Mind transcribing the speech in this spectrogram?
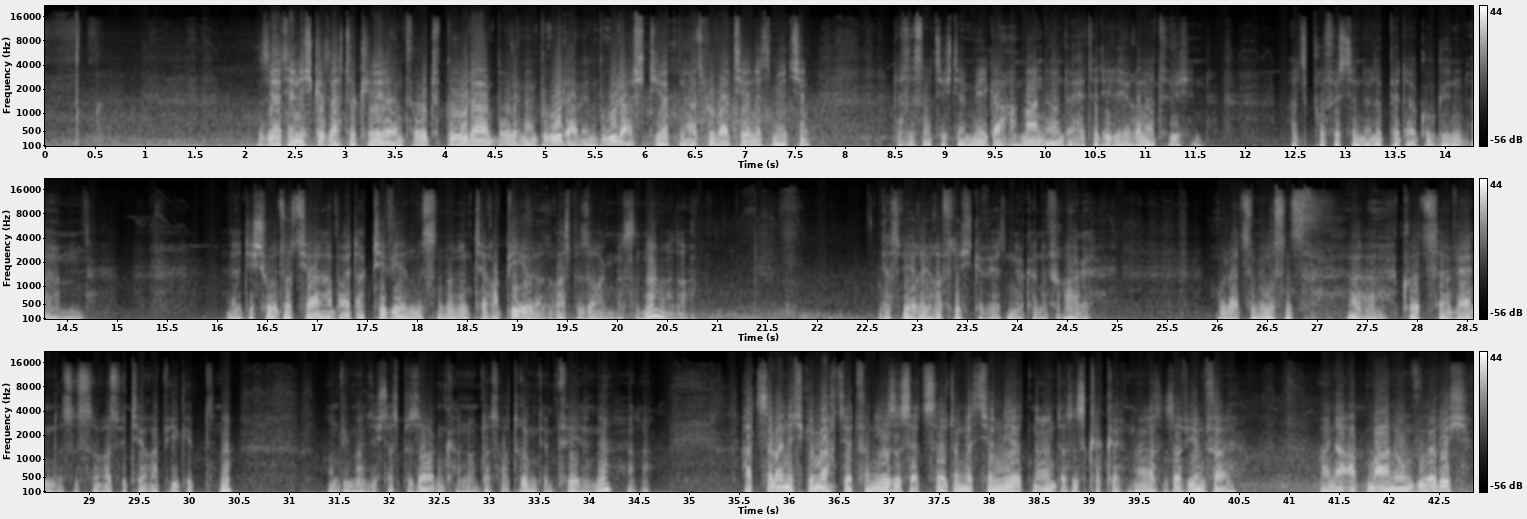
sie hat ja nicht gesagt, okay, dein Tod, Bruder, Bruder, mein Bruder, wenn Bruder stirbt, ne, als pubertierendes Mädchen, das ist natürlich der mega Hammer, ne, und da hätte die Lehre natürlich in als professionelle Pädagogin ähm, äh, die Schulsozialarbeit aktivieren müssen und eine Therapie oder sowas besorgen müssen. Ne? Also Das wäre ihre Pflicht gewesen, gar keine Frage. Oder zumindest äh, kurz erwähnen, dass es sowas wie Therapie gibt, ne? Und wie man sich das besorgen kann und das auch dringend empfehlen, ne? Also hat es aber nicht gemacht. Sie hat von Jesus erzählt und missioniert, ne? Und das ist Kacke. Ne? Das ist auf jeden Fall eine Abmahnung würdig.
